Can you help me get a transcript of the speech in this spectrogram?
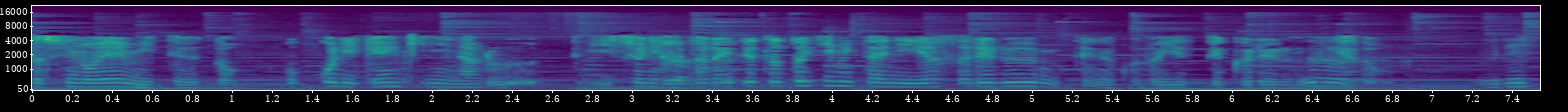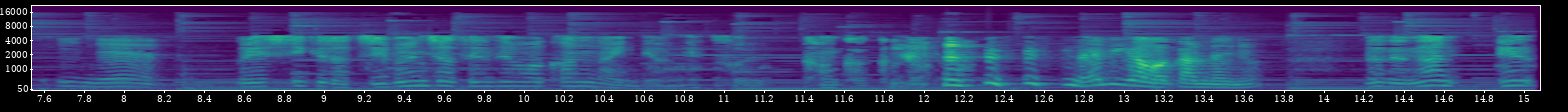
私の絵見てると、ほっこり元気になるって、一緒に働いてた時みたいに癒されるみたいなことを言ってくれるんだけど、嬉しいね。嬉しいけど自分じゃ全然わかんないんだよね、そういう感覚が。何がわかんないの？だってなん、絵、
